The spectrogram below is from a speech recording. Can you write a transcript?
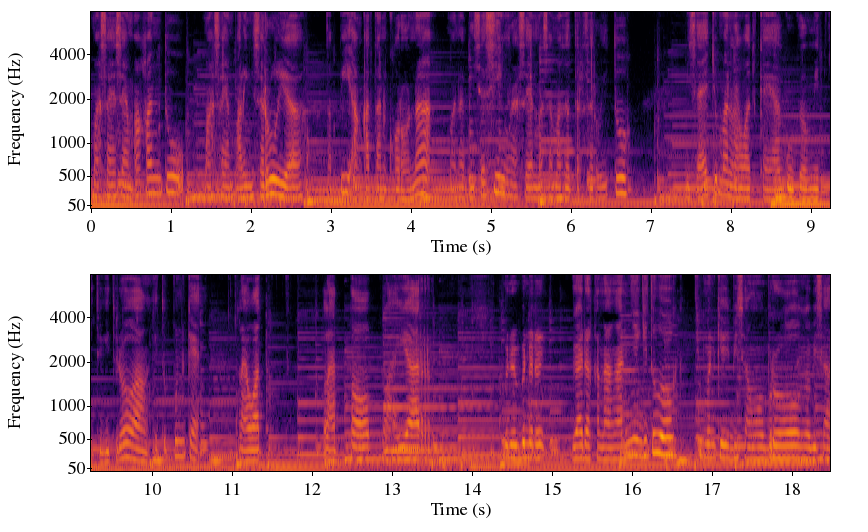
masa SMA kan tuh masa yang paling seru ya, tapi angkatan corona mana bisa sih ngerasain masa-masa terseru itu? Bisa cuma lewat kayak Google Meet gitu-gitu doang, itu pun kayak lewat laptop, layar, bener-bener gak ada kenangannya gitu loh, cuman kayak bisa ngobrol, gak bisa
